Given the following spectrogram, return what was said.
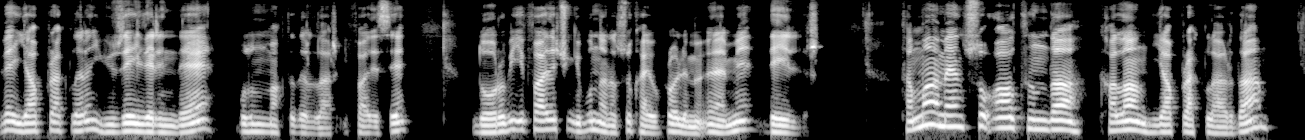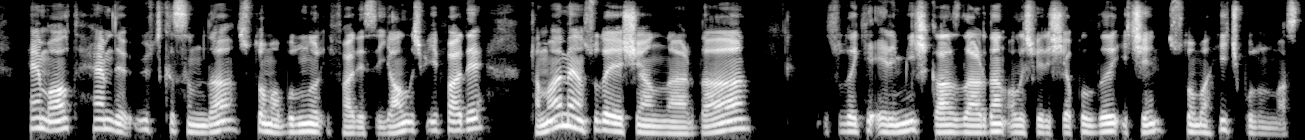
ve yaprakların yüzeylerinde bulunmaktadırlar ifadesi doğru bir ifade çünkü bunların su kaybı problemi önemli değildir. Tamamen su altında kalan yapraklarda hem alt hem de üst kısımda stoma bulunur ifadesi yanlış bir ifade. Tamamen suda yaşayanlarda sudaki erimiş gazlardan alışveriş yapıldığı için stoma hiç bulunmaz.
